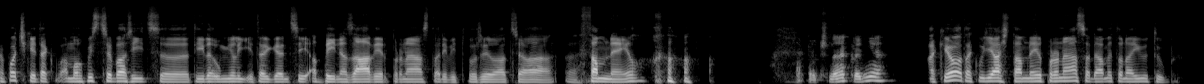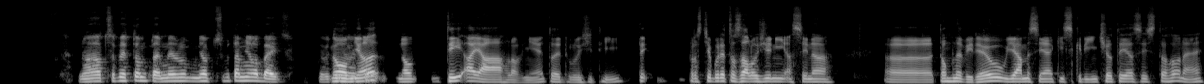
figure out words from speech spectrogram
No počkej, tak a mohl bys třeba říct uh, týhle umělý inteligenci, aby na závěr pro nás tady vytvořila třeba uh, thumbnail? a proč ne, klidně. Tak jo, tak uděláš thumbnail pro nás a dáme to na YouTube. No a co by, tom tam, mělo, co by tam mělo být? No, měl, no, ty a já hlavně, to je důležitý. Ty, prostě bude to založený asi na uh, tomhle videu, uděláme si nějaký screenshoty asi z toho, ne?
